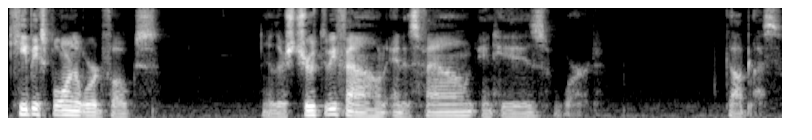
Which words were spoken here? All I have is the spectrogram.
Keep exploring the Word, folks. You know, there's truth to be found, and it's found in His Word. God bless.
